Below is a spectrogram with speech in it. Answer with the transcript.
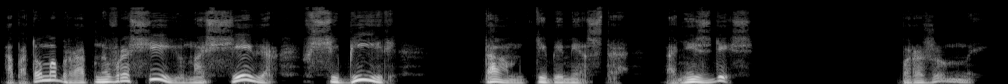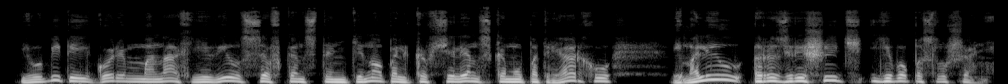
а потом обратно в Россию, на север, в Сибирь. Там тебе место, не здесь. Пораженный и убитый горем монах явился в Константинополь ко вселенскому патриарху и молил разрешить его послушание.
